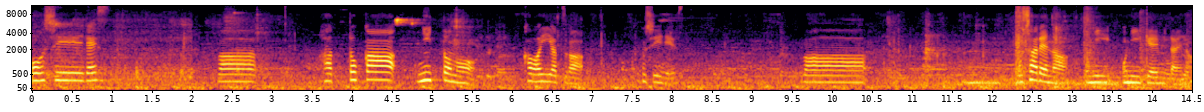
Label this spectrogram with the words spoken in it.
帽子です。はハットかニットの可愛いやつが欲しいです。はうんおしゃれな鬼鬼系みたいな。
